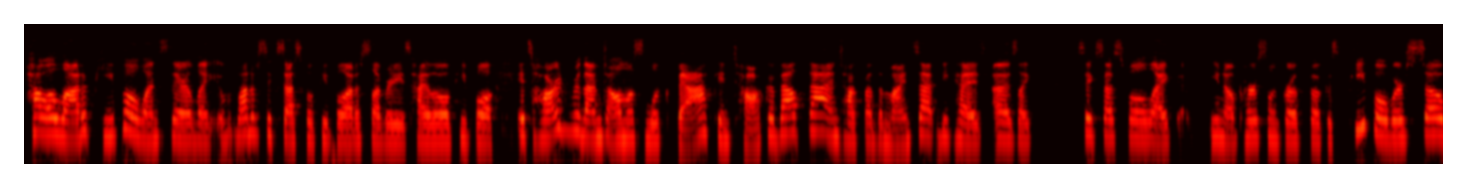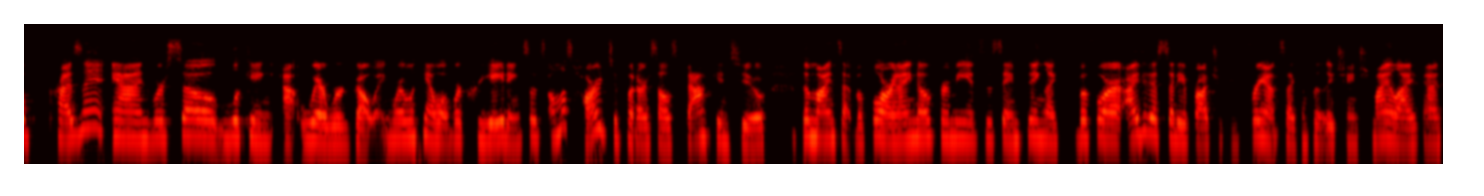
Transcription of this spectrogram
how a lot of people once they're like a lot of successful people a lot of celebrities high level people it's hard for them to almost look back and talk about that and talk about the mindset because i was like successful like you know personal growth focused people we're so present and we're so looking at where we're going. We're looking at what we're creating. So it's almost hard to put ourselves back into the mindset before and i know for me it's the same thing like before i did a study abroad trip in france that completely changed my life and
